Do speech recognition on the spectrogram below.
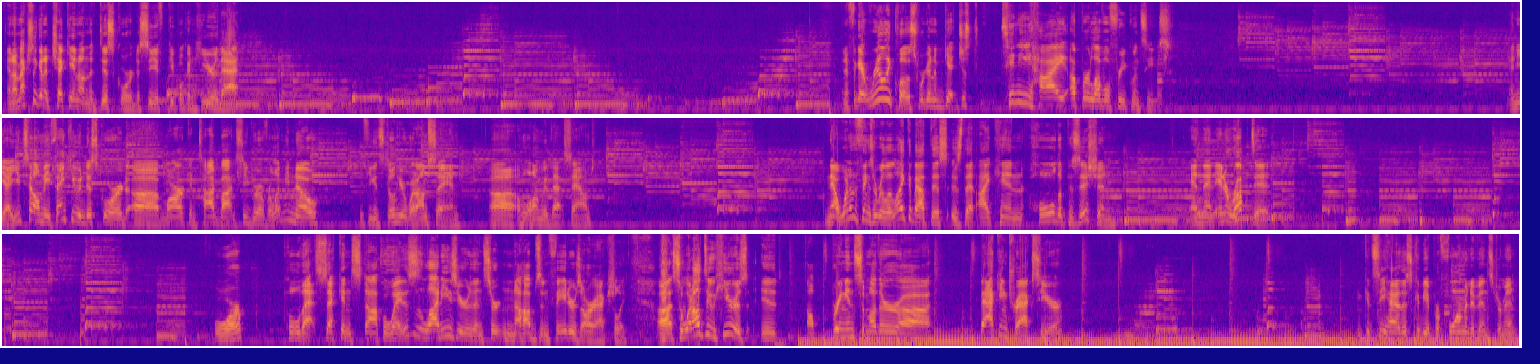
And I'm actually going to check in on the Discord to see if people can hear that. And if I get really close, we're going to get just tinny high upper level frequencies. And yeah, you tell me, thank you in Discord, uh, Mark and todbot and Seagrover. Let me know if you can still hear what I'm saying uh, along with that sound. Now, one of the things I really like about this is that I can hold a position and then interrupt it or pull that second stop away. This is a lot easier than certain knobs and faders are actually. Uh, so what I'll do here is, is, I'll bring in some other uh, backing tracks here. You can see how this could be a performative instrument.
